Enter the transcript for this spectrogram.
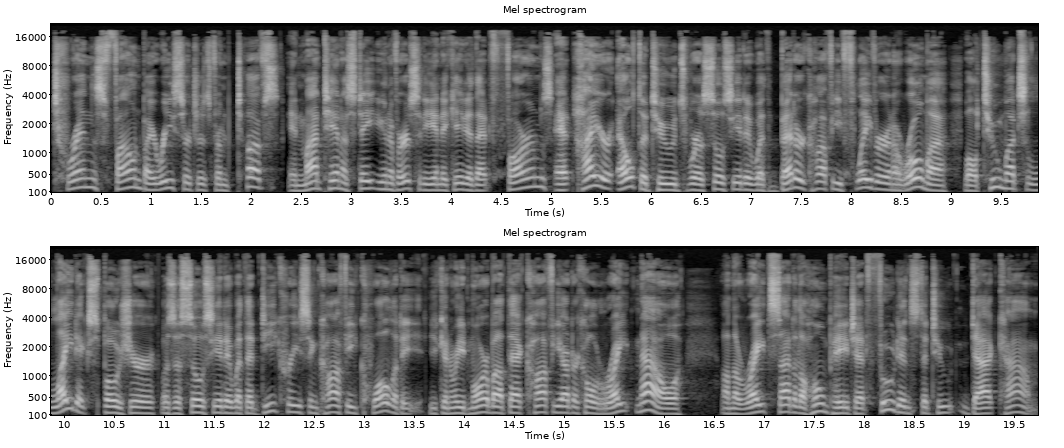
trends found by researchers from Tufts and Montana State University indicated that farms at higher altitudes were associated with better coffee flavor and aroma, while too much light exposure was associated with a decrease in coffee quality. You can read more about that coffee article right now on the right side of the homepage at foodinstitute.com.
